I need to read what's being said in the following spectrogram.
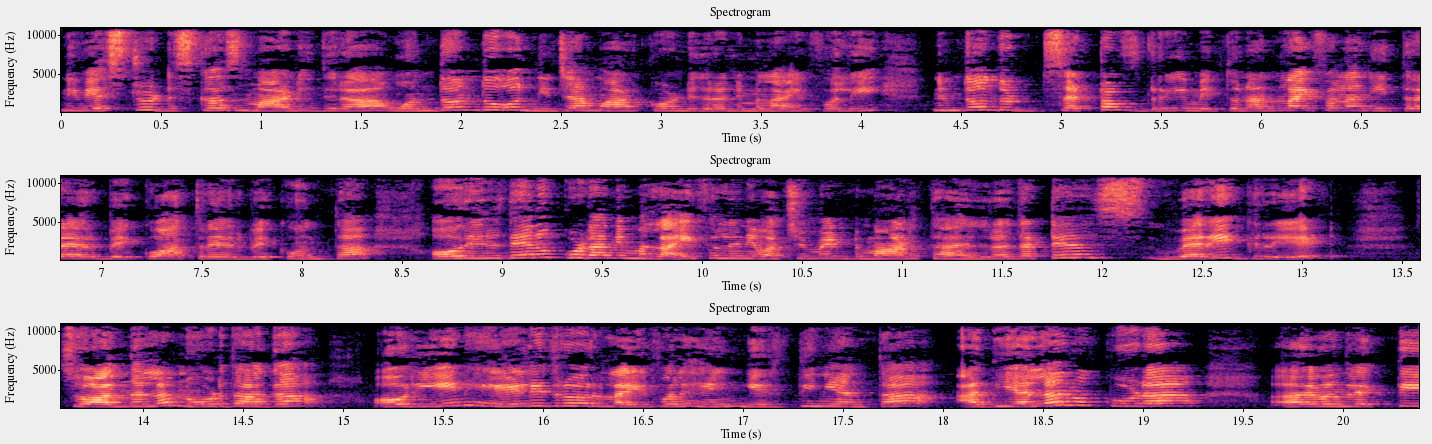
ನೀವು ಎಷ್ಟು ಡಿಸ್ಕಸ್ ಮಾಡಿದಿರಾ ಒಂದೊಂದು ನಿಜ ಮಾಡ್ಕೊಂಡಿದ್ರ ನಿಮ್ಮ ಲೈಫಲ್ಲಿ ನಿಮ್ದೊಂದು ಸೆಟ್ ಆಫ್ ಡ್ರೀಮ್ ಇತ್ತು. ನನ್ನ ಲೈಫಲ್ಲಿ ನಾನು ಈ ತರ ಇರಬೇಕು, ಆ ತರ ಇರಬೇಕು ಅಂತ. ಅವ್ರು ಇಲ್ದೇನು ಕೂಡ ನಿಮ್ಮ ಲೈಫಲ್ಲಿ ನೀವು ಅಚೀವ್ಮೆಂಟ್ ಮಾಡ್ತಾ ಇದ್ರ that is very great so ಅದನ್ನೆಲ್ಲ ನೋಡಿದಾಗ ಅವ್ರು ಏನು ಹೇಳಿದ್ರು ಅವ್ರ ಲೈಫಲ್ಲಿ ಹೆಂಗೆ ಇರ್ತೀನಿ ಅಂತ ಅದೆಲ್ಲನೂ ಕೂಡ ಒಂದು ವ್ಯಕ್ತಿ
